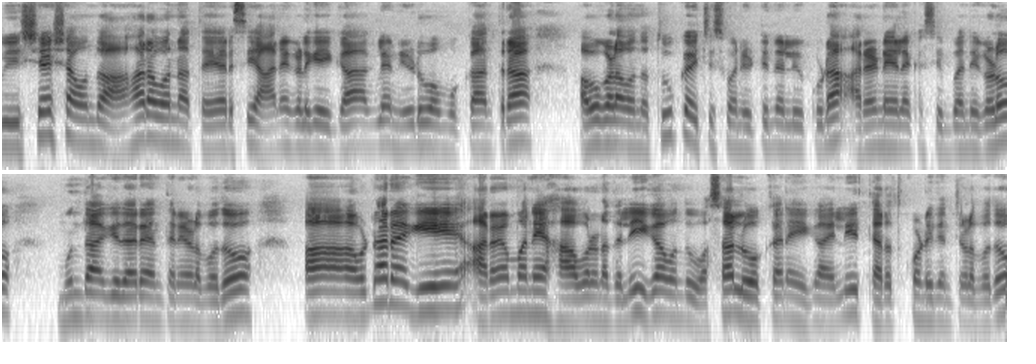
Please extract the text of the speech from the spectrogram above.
ವಿಶೇಷ ಒಂದು ಆಹಾರವನ್ನು ತಯಾರಿಸಿ ಆನೆಗಳಿಗೆ ಈಗಾಗಲೇ ನೀಡುವ ಮುಖಾಂತರ ಅವುಗಳ ಒಂದು ತೂಕ ಹೆಚ್ಚಿಸುವ ನಿಟ್ಟಿನಲ್ಲಿಯೂ ಕೂಡ ಅರಣ್ಯ ಇಲಾಖೆ ಸಿಬ್ಬಂದಿಗಳು ಮುಂದಾಗಿದ್ದಾರೆ ಅಂತಲೇ ಹೇಳ್ಬೋದು. ಒಟ್ಟಾರೆಯಾಗಿ ಅರಮನೆ ಆವರಣದಲ್ಲಿ ಈಗ ಒಂದು ಹೊಸ ಲೋಕನೇ ಈಗ ಇಲ್ಲಿ ತೆರೆದುಕೊಂಡಿದೆ ಅಂತ ಹೇಳ್ಬೋದು.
